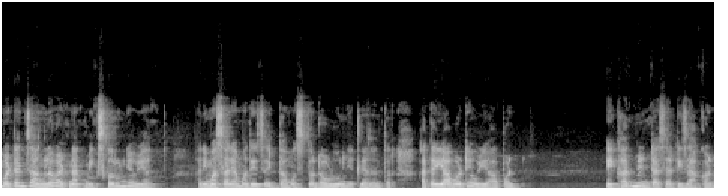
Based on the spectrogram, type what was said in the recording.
मटण चांगलं वाटणात मिक्स करून घेऊयात आणि मसाल्यामध्येच एकदा मस्त ढवळून घेतल्यानंतर आता यावर ठेवूया आपण एखाद मिनटासाठी झाकण.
